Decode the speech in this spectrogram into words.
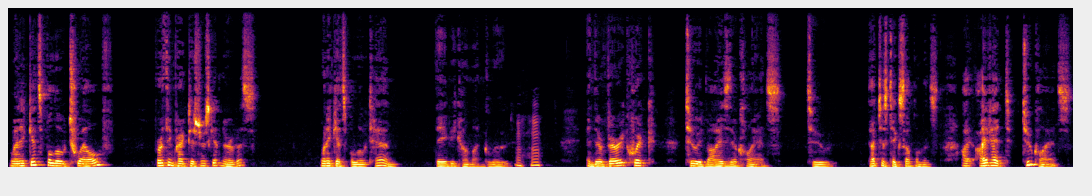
when it gets below 12, birthing practitioners get nervous. When it gets below 10, they become unglued. Mm-hmm. And they're very quick to advise their clients to not just take supplements. I, I've had two clients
